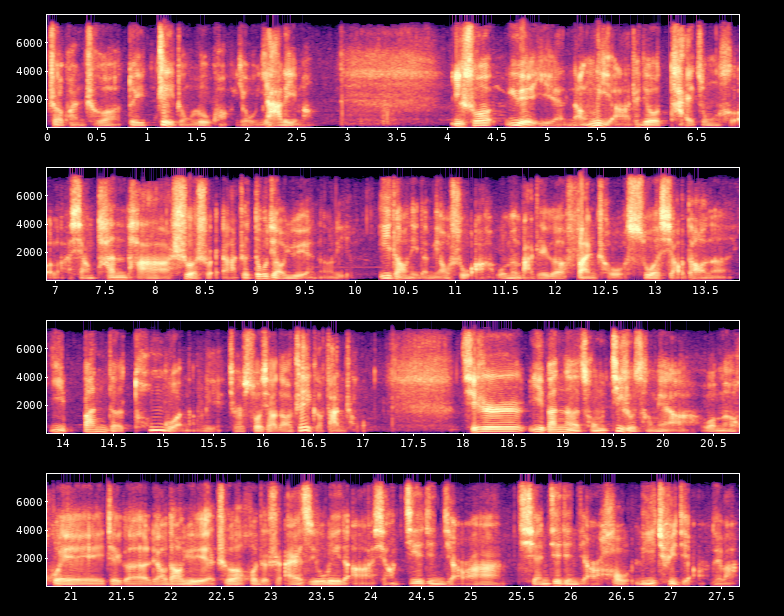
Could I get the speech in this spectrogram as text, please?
这款车对这种路况有压力吗？一说越野能力啊，这就太综合了，像攀爬啊、涉水啊，这都叫越野能力。依照你的描述啊，我们把这个范畴缩小到呢一般的通过能力，就是缩小到这个范畴。其实一般呢，从技术层面啊，我们会这个聊到越野车或者是 SUV 的啊，像接近角啊、前接近角、后离去角，对吧？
